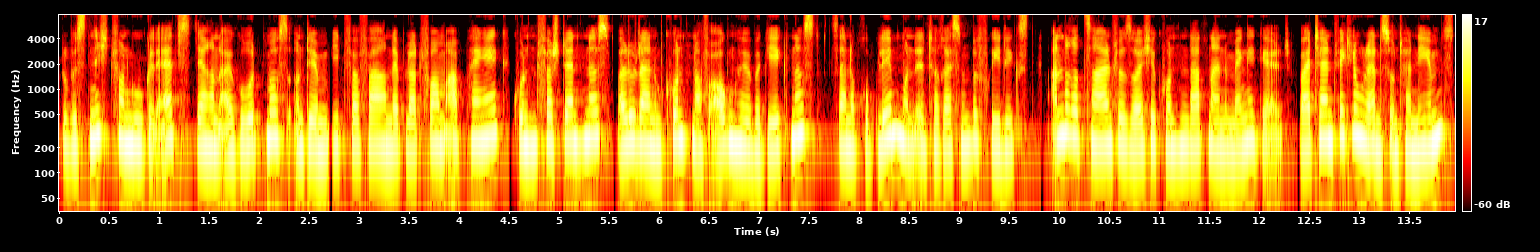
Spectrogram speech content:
Du bist nicht von Google Ads, deren Algorithmus und dem Bietverfahren der Plattform abhängig. Kundenverständnis, weil du deinem Kunden auf Augenhöhe begegnest, seine Probleme und Interessen befriedigst. Andere zahlen für solche Kundendaten eine Menge Geld. Weiterentwicklung deines Unternehmens.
